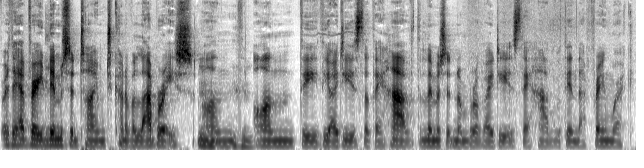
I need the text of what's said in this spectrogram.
or they have very limited time to kind of elaborate mm-hmm. on on the the ideas that they have, the limited number of ideas they have within that framework.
